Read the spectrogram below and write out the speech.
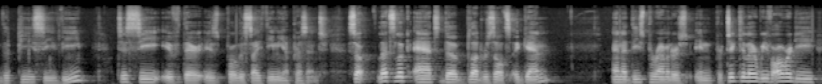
the PCV, to see if there is polycythemia present. So let's look at the blood results again, and at these parameters in particular, we've already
